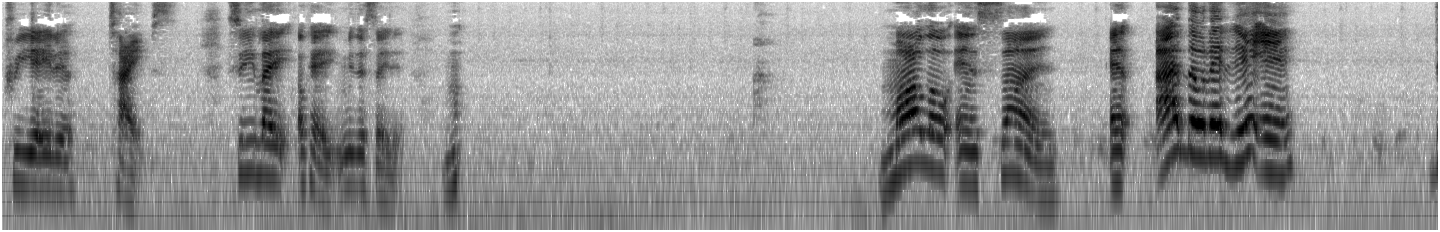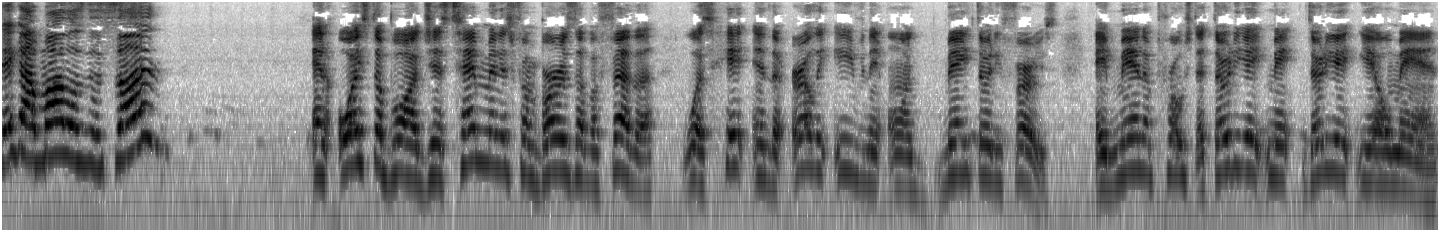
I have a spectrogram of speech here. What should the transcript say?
creative types. See, like, okay, let me just say this. Marlow and Son, and I know they didn't. They got Marlow's and Son. An oyster bar just 10 minutes from Birds of a Feather was hit in the early evening on May 31st. A man approached a 38 38 year old man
